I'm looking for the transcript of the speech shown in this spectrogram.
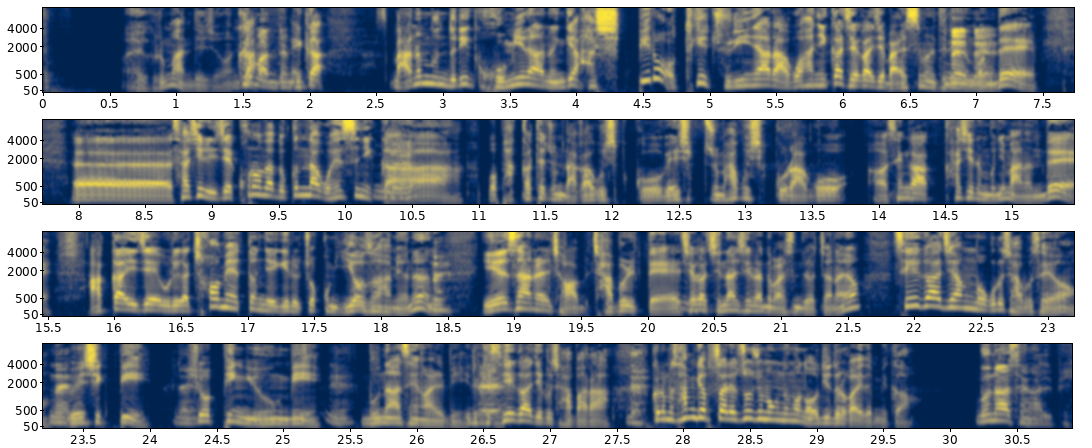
에 그러면 안 되죠. 그러니까, 그러면 안 됩니다. 그러니까 많은 분들이 고민하는 게 아, 식비를 어떻게 줄이냐라고 하니까 제가 이제 말씀을 드리는 네네. 건데 에, 사실 이제 코로나도 끝나고 했으니까 네. 뭐 바깥에 좀 나가고 싶고 외식도 좀 하고 싶고라고 어, 생각하시는 분이 많은데 아까 이제 우리가 처음에 했던 얘기를 조금 이어서 하면은 네. 예산을 잡, 잡을 때 제가 네. 지난 시간에도 말씀드렸잖아요. 세 가지 항목으로 잡으세요. 네. 외식비, 네. 쇼핑 유흥비, 네. 문화생활비 이렇게 세 가지로 잡아라. 그러면 삼겹살에 소주 먹는 건 어디 들어가야 됩니까? 문화생활비.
